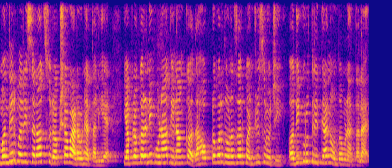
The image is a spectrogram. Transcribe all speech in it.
मंदिर परिसरात सुरक्षा वाढवण्यात आली आहे. या प्रकरणी गुन्हा दिनांक दहा ऑक्टोबर दोन हजार पंचवीस रोजी अधिकृतरित्या नोंदवण्यात आलाय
